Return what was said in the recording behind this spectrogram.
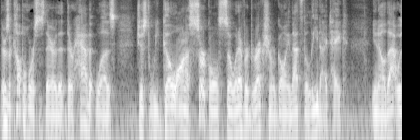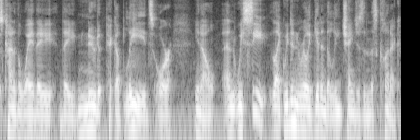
there's a couple horses there that their habit was just we go on a circle, so whatever direction we're going, that's the lead I take. You know, that was kind of the way they they knew to pick up leads or you know, and we see like we didn't really get into lead changes in this clinic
